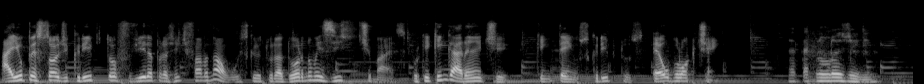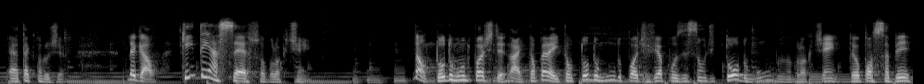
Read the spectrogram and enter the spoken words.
Aí o pessoal de cripto vira para a gente e fala: não, o escriturador não existe mais, porque quem garante quem tem os criptos é o blockchain. É a tecnologia. É a tecnologia. Legal. Quem tem acesso ao blockchain? Não, todo mundo pode ter. Ah, então peraí, então todo mundo pode ver a posição de todo mundo no blockchain? Então eu posso saber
